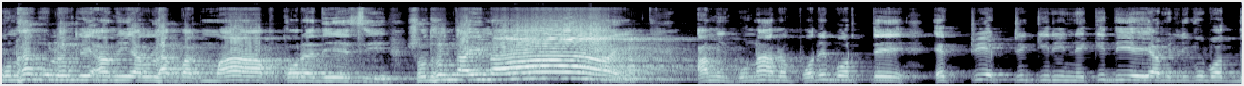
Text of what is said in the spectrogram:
গুণাগুলোকে আমি আল্লাহ পাক মাফ করে দিয়েছি। শুধু তাই নয় আমি গুনার পরিবর্তে একটি একটি কিরি নেকি দিয়ে আমি লিপিবদ্ধ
